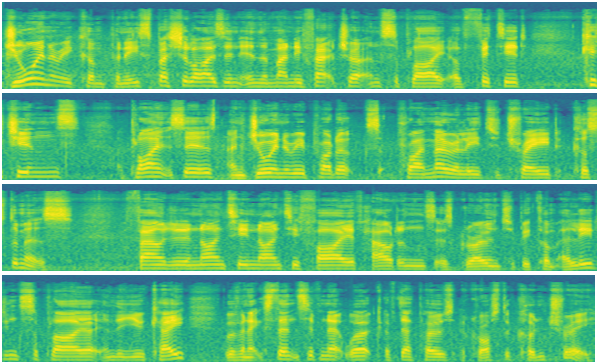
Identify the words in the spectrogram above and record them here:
joinery company specializing in the manufacture and supply of fitted kitchens, appliances, and joinery products primarily to trade customers. Founded in 1995, Howdens has grown to become a leading supplier in the UK with an extensive network of depots across the country.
